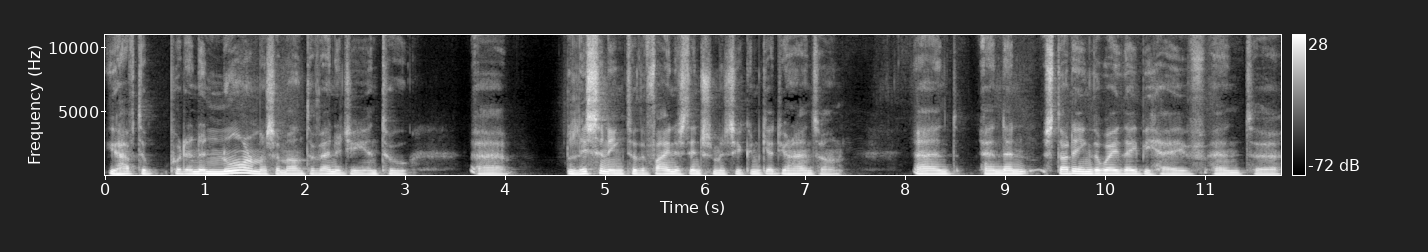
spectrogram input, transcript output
you have to put an enormous amount of energy into uh, listening to the finest instruments you can get your hands on, and and then studying the way they behave and uh,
